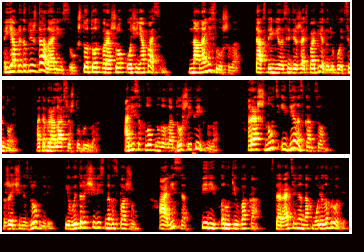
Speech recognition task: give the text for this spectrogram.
Я предупреждала Алису, что тот порошок очень опасен. Но она не слушала. Так стремилась одержать победу любой ценой. Отобрала все, что было. Алиса хлопнула в ладоши и крикнула. «Рашнуть и дело с концом!» Женщины вздрогнули и вытаращились на госпожу. А Алиса, вперив руки в бока, старательно нахмурила брови.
